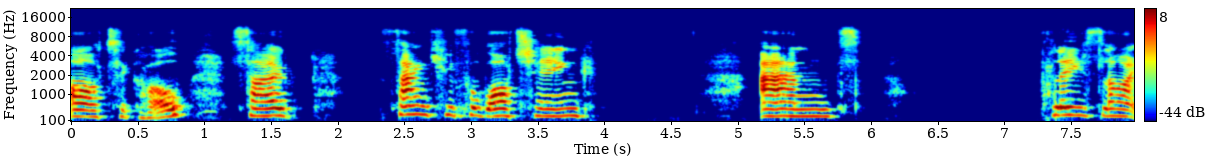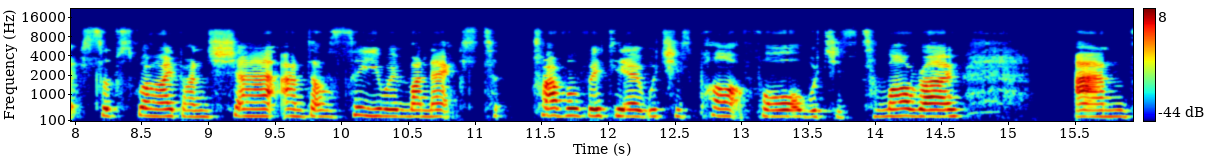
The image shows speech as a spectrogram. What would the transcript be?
article. So thank you for watching and please like subscribe and share and I'll see you in my next travel video which is part four which is tomorrow. And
